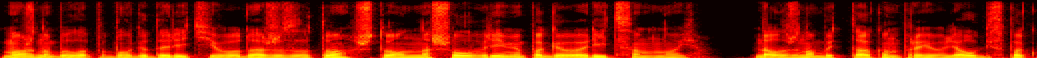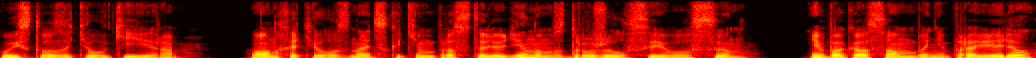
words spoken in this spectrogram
Можно было поблагодарить его даже за то, что он нашел время поговорить со мной. Должно быть, так он проявлял беспокойство за Килкиера. Он хотел узнать, с каким простолюдином сдружился его сын. И пока сам бы не проверил,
